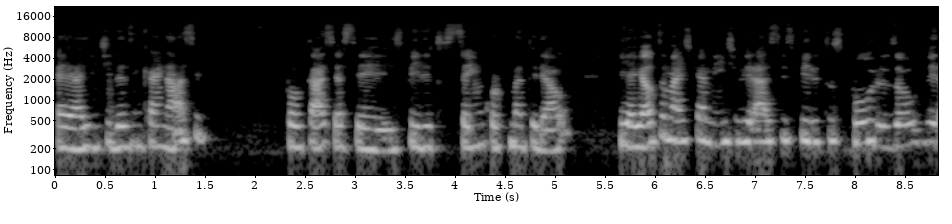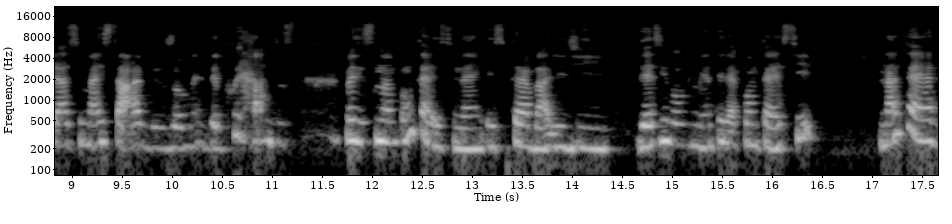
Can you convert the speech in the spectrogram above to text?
é, a gente desencarnasse, voltasse a ser espíritos sem um corpo material, e aí automaticamente virasse espíritos puros, ou virasse mais sábios, ou mais depurados. Mas isso não acontece, né? Esse trabalho de desenvolvimento ele acontece na Terra,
